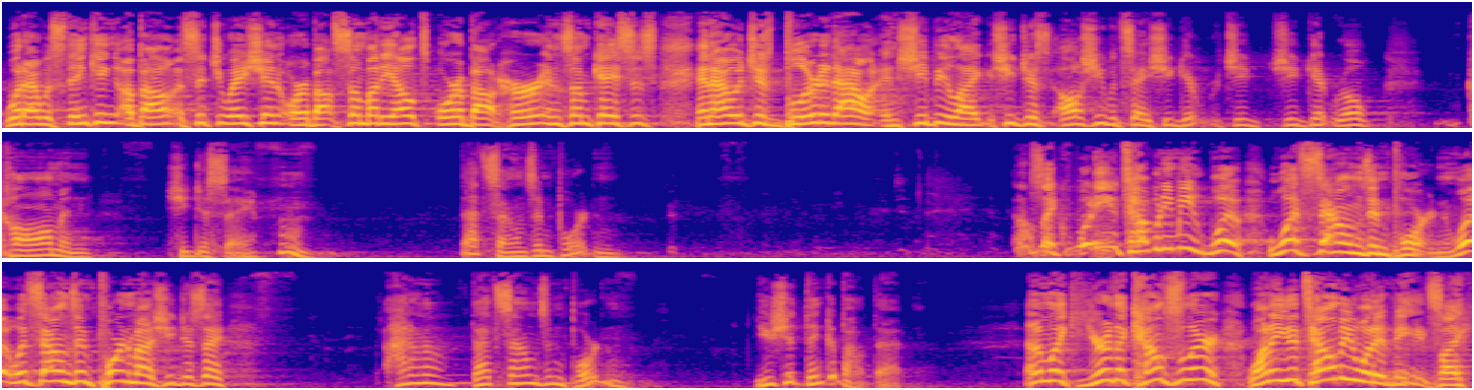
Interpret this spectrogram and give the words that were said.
what I was thinking about a situation or about somebody else or about her in some cases. And I would just blurt it out and she'd be like, she just, all she would say, she'd get, she'd, she'd get real calm and she'd just say, hmm, that sounds important. And I was like, what do you tell, what do you mean? What, what sounds important? What, what sounds important about it? She'd just say, I don't know, that sounds important. You should think about that. And I'm like, you're the counselor. Why don't you tell me what it means? Like,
